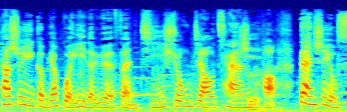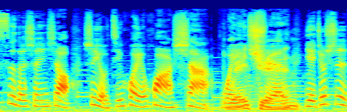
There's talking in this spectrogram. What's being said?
它是一个比较诡异的月份，吉凶交参啊。但是有四个生肖是有机会化煞为权，也就是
